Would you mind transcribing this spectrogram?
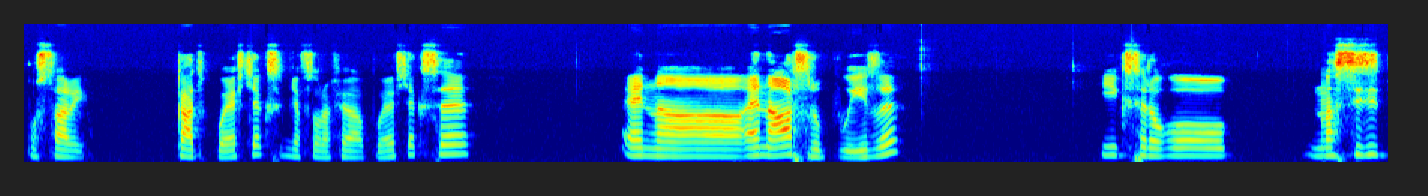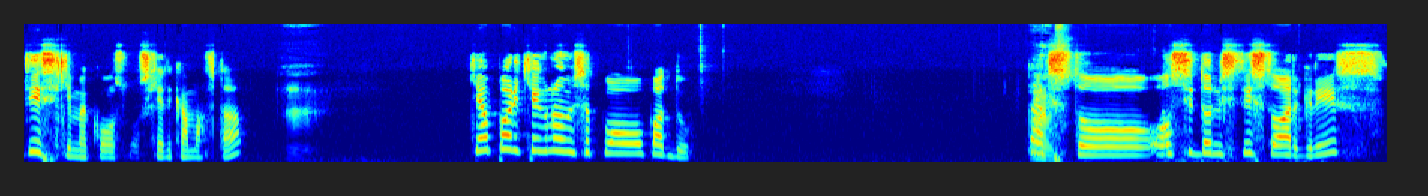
ποστάρει κάτι που έφτιαξε, μια φωτογραφία που έφτιαξε, ένα, ένα άρθρο που είδε ή ξέρω εγώ να συζητήσει και με κόσμο σχετικά με αυτά και να πάρει και γνώμες από παντού. Εντάξει, το, ως συντονιστής στο Art Greece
